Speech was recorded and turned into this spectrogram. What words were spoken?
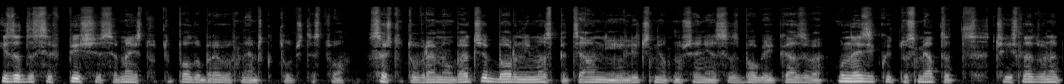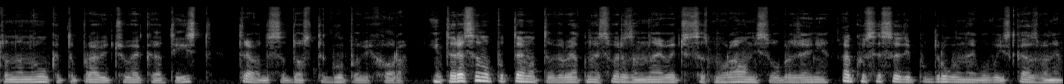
и за да се впише семейството по-добре в немското общество. В същото време обаче Борн има специални лични отношения с Бога и казва, онези, които смятат, че изследването на науката прави човека атеист, трябва да са доста глупави хора. Интересът му по темата вероятно е свързан най-вече с морални съображения, ако се съди по друго негово изказване.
